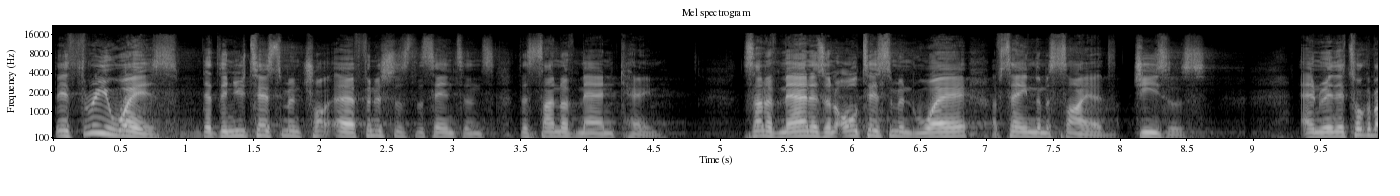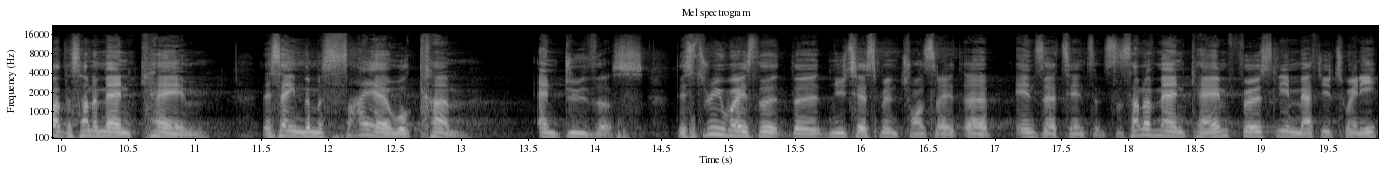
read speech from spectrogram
There are three ways that the New Testament uh, finishes the sentence, the Son of Man came. The Son of Man is an Old Testament way of saying the Messiah, Jesus. And when they talk about the Son of Man came, they're saying the Messiah will come. And do this. There's three ways that the New Testament translate, uh, ends that sentence. The Son of Man came, firstly, in Matthew 20,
